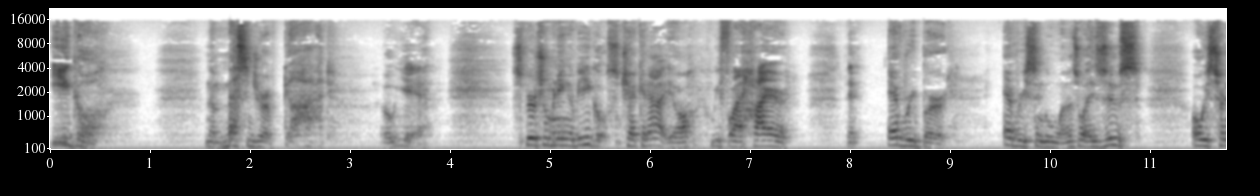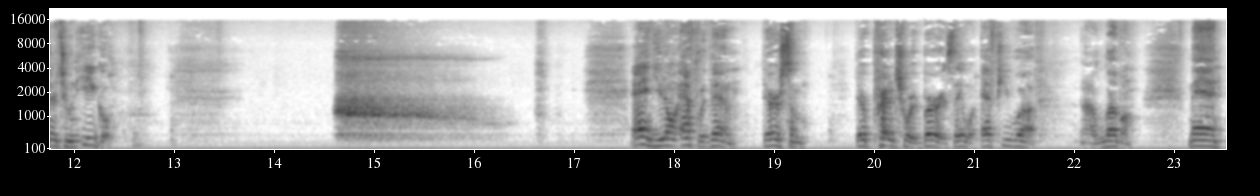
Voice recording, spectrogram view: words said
eagle and the messenger of God. Oh, yeah. Spiritual meaning of eagles. Check it out, y'all. We fly higher than every bird, every single one. That's why Zeus always turned into an eagle. And you don't F with them. There are some, they're predatory birds. They will F you up. And I love them. Man,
